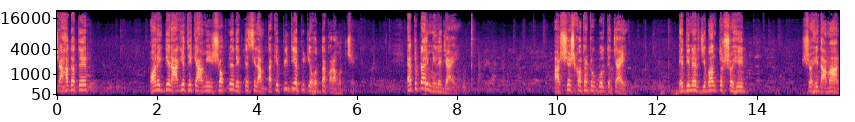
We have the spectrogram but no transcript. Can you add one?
শাহাদাতের অনেক দিন আগে থেকে আমি স্বপ্নে দেখতেছিলাম, তাকে পিটিয়ে পিটিয়ে হত্যা করা হচ্ছে। এতটাই মিলে যায়। আর শেষ কথাটুক বলতে চাই এদিনের জীবন্ত শহীদ শহীদ আমান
